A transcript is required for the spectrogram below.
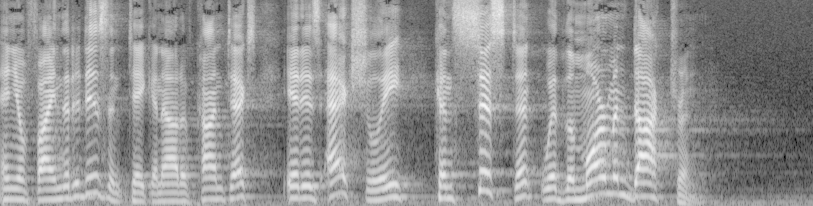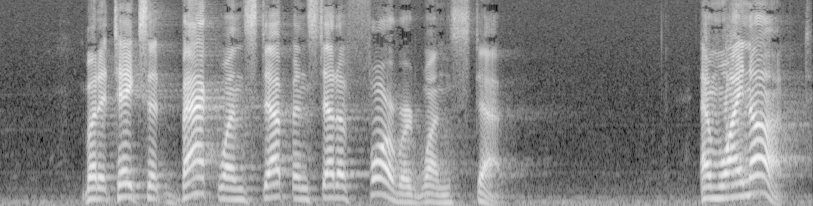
and you'll find that it isn't taken out of context. It is actually consistent with the Mormon doctrine. But it takes it back one step instead of forward one step. And why not?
